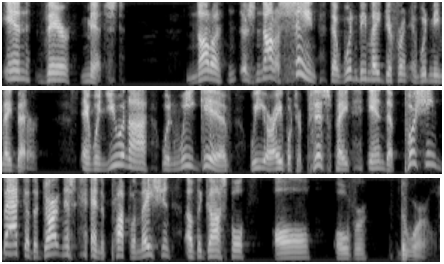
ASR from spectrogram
in their midst. Not a, there's not a scene that wouldn't be made different and wouldn't be made better. And when you and I, when we give, we are able to participate in the pushing back of the darkness and the proclamation of the gospel all over the world.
